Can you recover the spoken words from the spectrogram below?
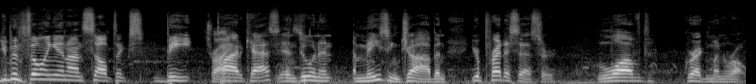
you've been filling in on Celtics Beat Try. podcast and Yes. doing an amazing job. And your predecessor loved Greg Monroe.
